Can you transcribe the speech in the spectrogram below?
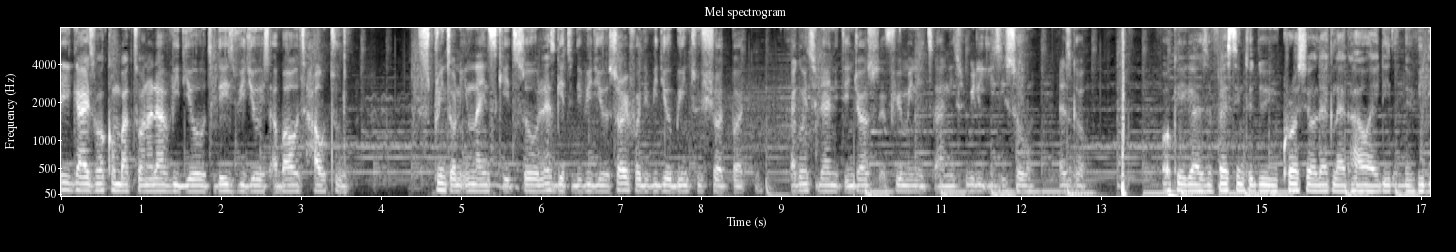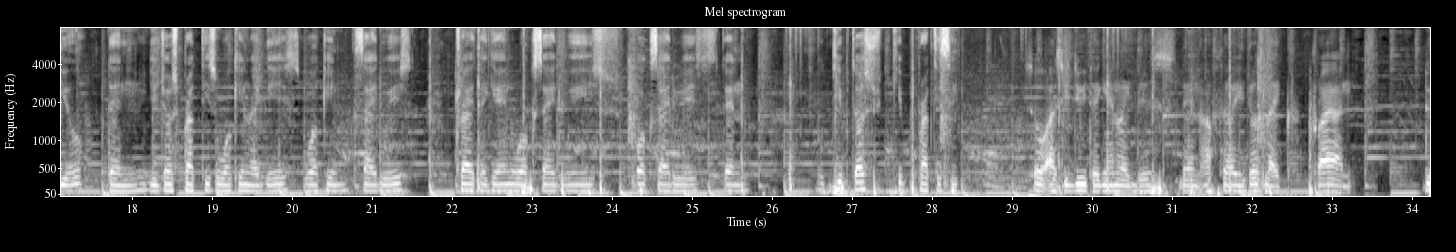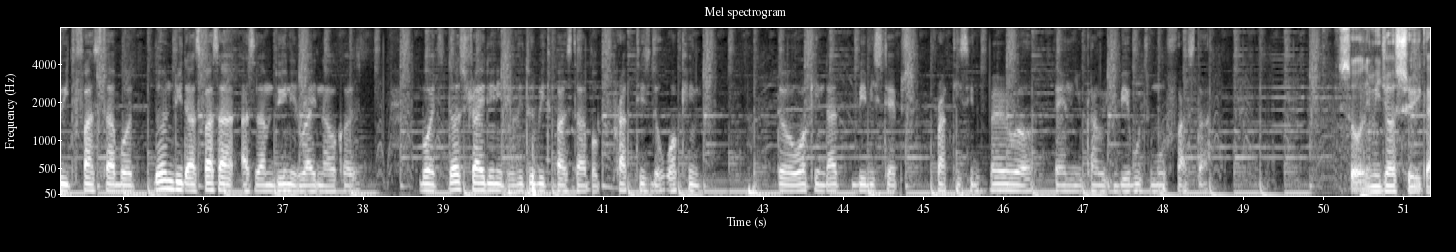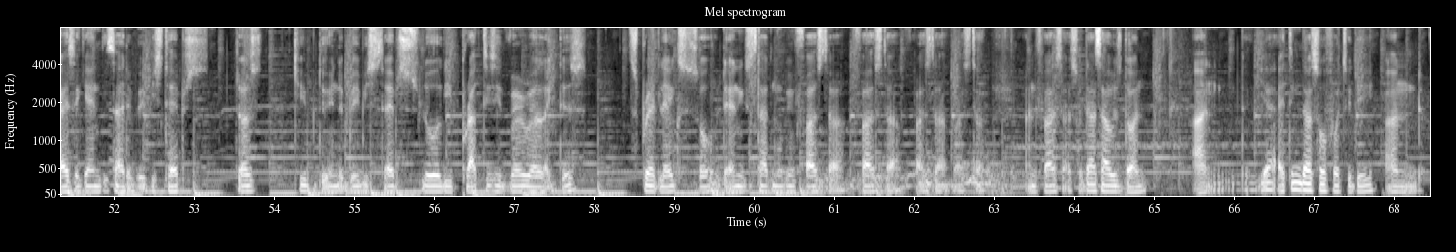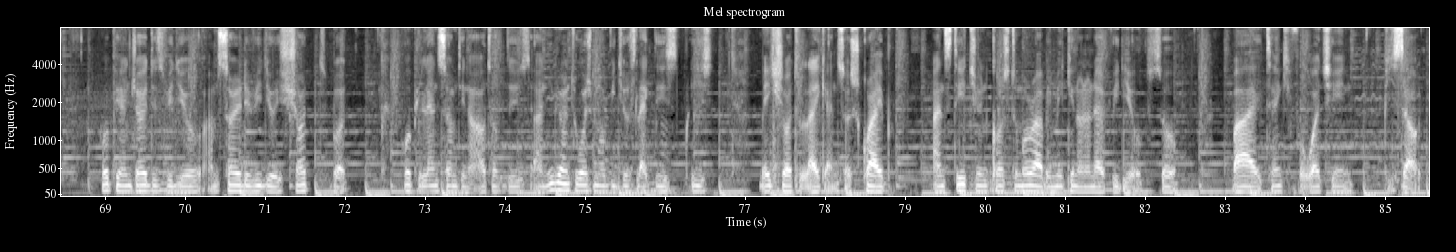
hey guys welcome back to another video. Today's video is about how to sprint on inline skates so let's get to the video. Sorry for the video being too short but we're going to learn it in just a few minutes and it's really easy. So let's go. Okay guys the first thing to do you cross your leg like how i did in the video. Then you just practice walking like this walking sideways. Try it again walk sideways walk sideways. Then keep just keep practicing so as you do it again like this then after you just like try and do it faster but don't do it as fast as i'm doing it right now because but just try doing it a little bit faster but practice the walking the walking that baby steps practice it very well then you can be able to move faster. So let me just show you guys again these are the baby steps. Just keep doing the baby steps slowly practice it very well like this spread legs so then you start moving faster faster faster faster and faster. So that's how it's done. And yeah i think that's all for today and hope you enjoyed this video. I'm sorry the video is short but hope you learned something out of this. And if you want to watch more videos like this please make sure to like and subscribe. And stay tuned because tomorrow i'll be making another video. So bye. Thank you for watching. Peace out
